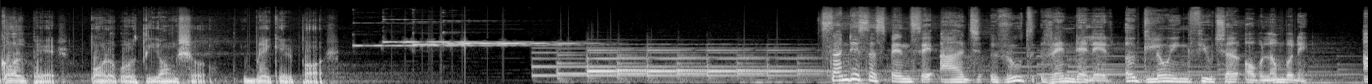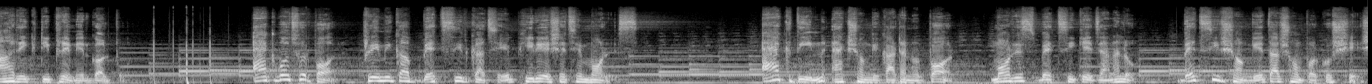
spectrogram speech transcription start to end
গল্পের পরবর্তী অংশ, ব্রেকের পর। সানডে সাসপেন্সে আজ রুথ রেন্ডেলের আ গ্লোয়িং ফিউচার অবলম্বনে আর একটি প্রেমের গল্প। এক বছর পর প্রেমিকা বেটসির কাছে ফিরে এসেছে মরিস। একদিন একসঙ্গে কাটানোর পর মরিস বেটসিকে জানালো বেটসির সঙ্গে তার সম্পর্ক শেষ।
